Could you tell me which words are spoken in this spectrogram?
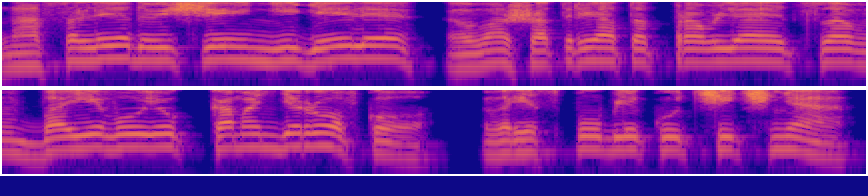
На следующей неделе ваш отряд отправляется в боевую командировку в Республику Чечня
